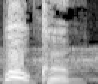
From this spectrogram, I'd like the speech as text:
Welcome.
